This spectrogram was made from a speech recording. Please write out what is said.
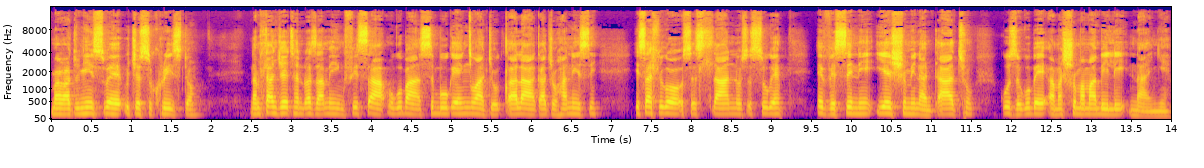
Makadunyiswe uJesu Kristo. Namhlanje thandwa zami ngifisa ukuba sibuke incwadi yokuqala kaJohanesi isahluko sesihlanu sisuke evesini yeshumi nantathu kuze kube amashumi amabili nanye.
